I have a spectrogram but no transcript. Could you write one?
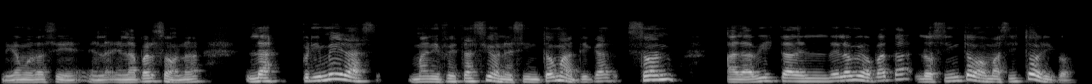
digamos así, en la, persona, las primeras manifestaciones sintomáticas son a la vista del, homeópata los síntomas más históricos.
